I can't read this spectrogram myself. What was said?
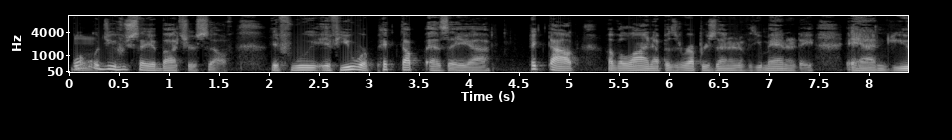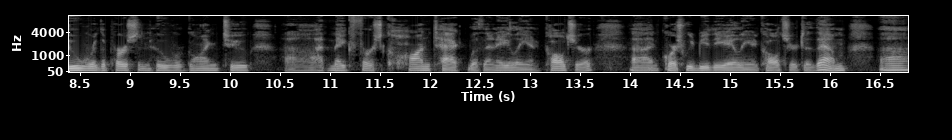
What Hmm. would you say about yourself if we if you were picked up as a uh, picked out of a lineup as a representative of humanity, and you were the person who were going to uh, make first contact with an alien culture? Uh, of course, we'd be the alien culture to them. Uh,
